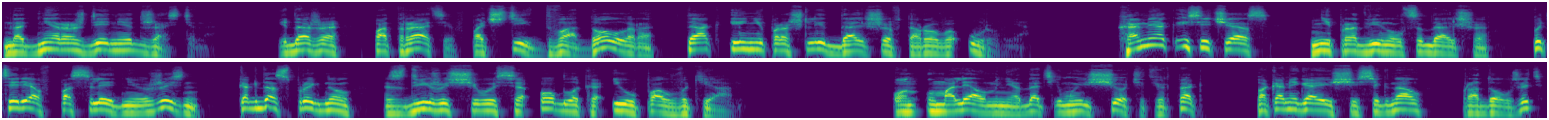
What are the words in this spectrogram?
на дне рождения Джастина. И даже потратив почти 2 доллара, так и не прошли дальше второго уровня. Хомяк и сейчас не продвинулся дальше, потеряв последнюю жизнь когда спрыгнул с движущегося облака и упал в океан. Он умолял меня дать ему еще четвертак, пока мигающий сигнал «продолжить»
